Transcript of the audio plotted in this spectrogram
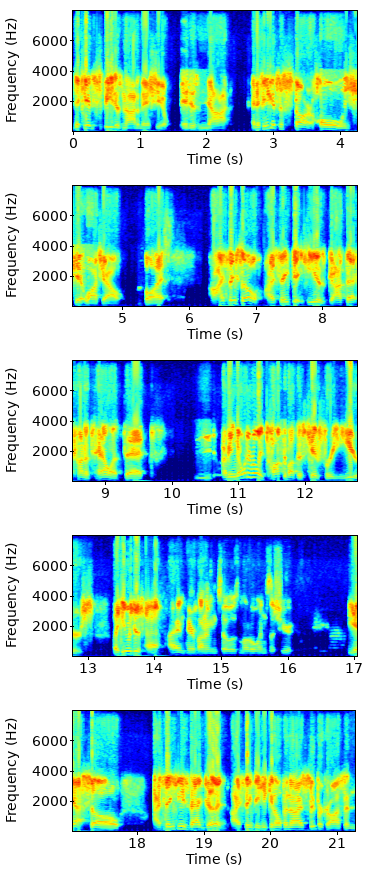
the kid's speed is not an issue. It is not. And if he gets a start, holy shit, watch out. But I think so. I think that he has got that kind of talent that. I mean, nobody really talked about this kid for years. Like he was just Uh, I didn't hear about him until his moto wins this year. yeah, so I think he's that good. I think that he can open eyes Supercross, and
